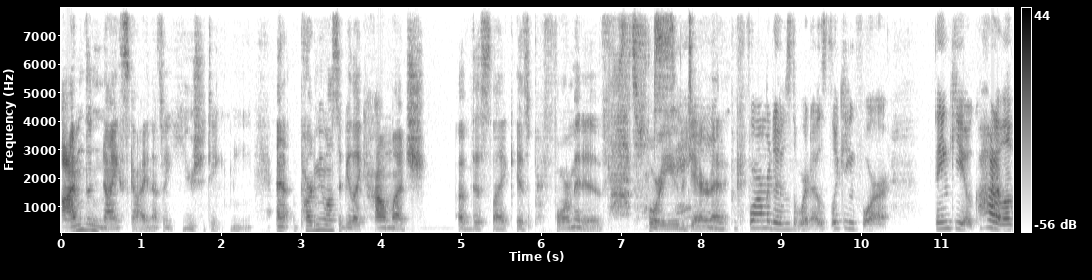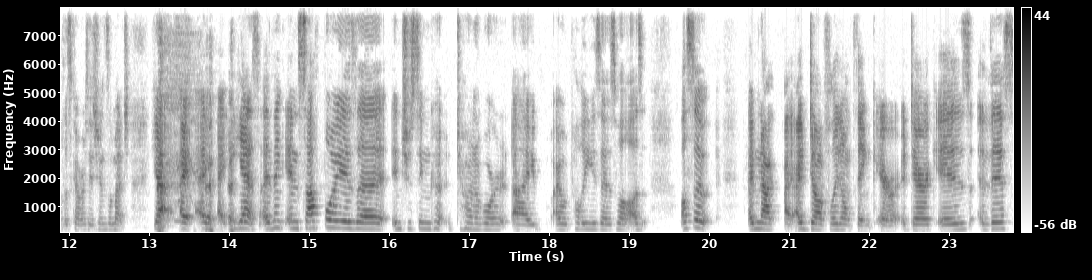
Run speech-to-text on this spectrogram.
I'm the nice guy and that's why you should date me. And part of me wants to be like, how much of this like is performative That's for I'm you, saying. Derek. Performative is the word I was looking for. Thank you. God, I love this conversation so much. Yeah, I, I, I yes, I think and soft boy is a interesting tone of word. I I would probably use it as well. As, also, I'm not. I, I definitely don't think Er- Derek is this,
